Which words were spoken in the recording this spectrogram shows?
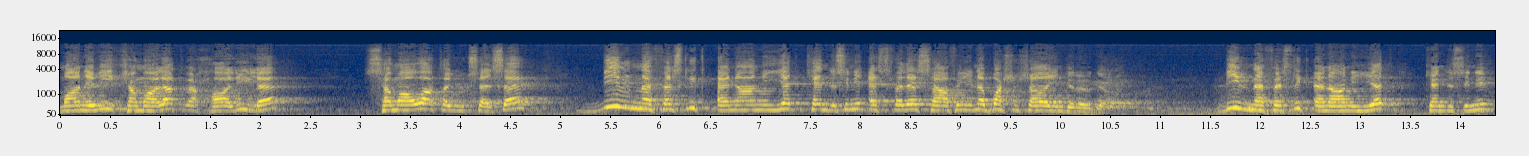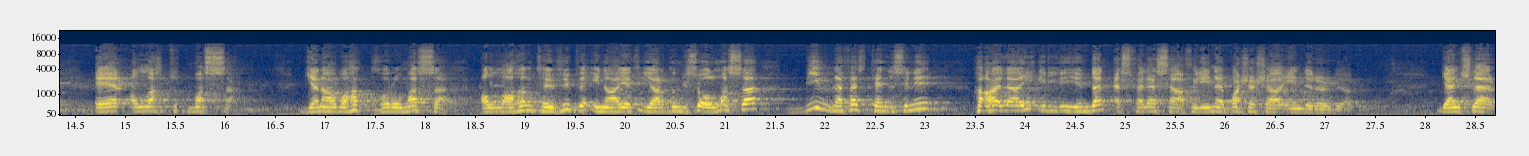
manevi kemalat ve haliyle semavata yükselse bir nefeslik enaniyet kendisini esfele safiline baş aşağı indirir diyor. Bir nefeslik enaniyet kendisini eğer Allah tutmazsa, Cenab-ı Hak korumazsa, Allah'ın tevfik ve inayeti yardımcısı olmazsa bir nefes kendisini alayı illiğinden esfele safiliğine baş aşağı indirir diyor. Gençler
